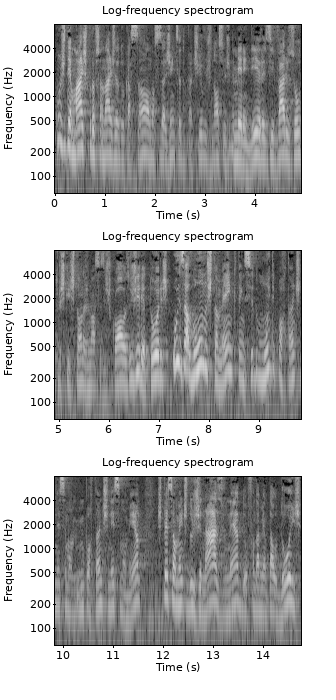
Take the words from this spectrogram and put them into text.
com os demais profissionais da educação, nossos agentes educativos, nossos merendeiras e vários outros que estão nas nossas escolas, os diretores, os alunos também, que têm sido muito importantes nesse, importantes nesse momento, especialmente do ginásio, né, do Fundamental 2,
